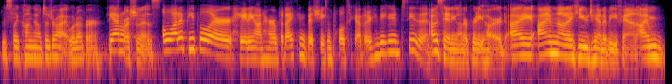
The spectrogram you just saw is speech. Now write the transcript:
Just like hung out to dry, whatever the Yeah, expression is. A lot of people are hating on her, but I think that she can pull it together. It can be a good season. I was hating on her pretty hard. I I'm not a huge Hannah B fan. I'm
